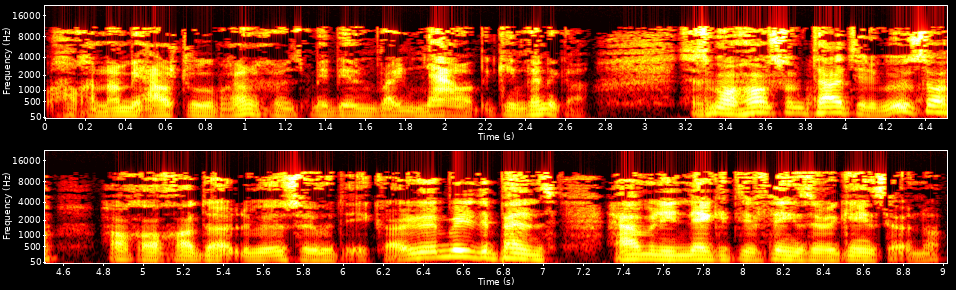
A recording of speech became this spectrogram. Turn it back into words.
hachanami hashtu begeris, maybe right now it became vinegar. So it's more wholesome tati levusa hudika. It really depends how many negative things are against it or not.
